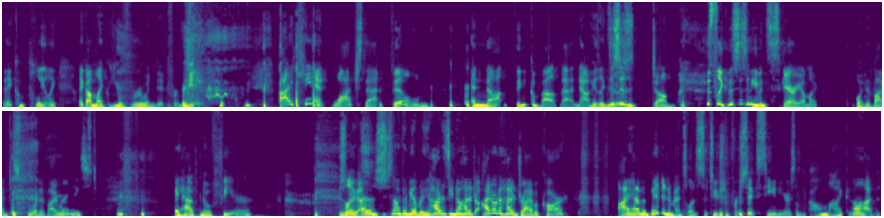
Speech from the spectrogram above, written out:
they completely, like, I'm like, You've ruined it for me. I can't watch that film and not think about that now. He's like, This Yeah. is dumb. it's like, This isn't even scary. I'm like, What have I just, what have I raised? I have no fear. He's like, I was just not gonna be able to. How does he know how to? I don't know how to drive a car. I haven't been in a mental institution for 16 years. I'm like, oh my god,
